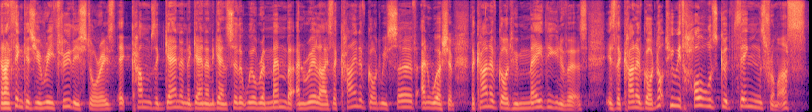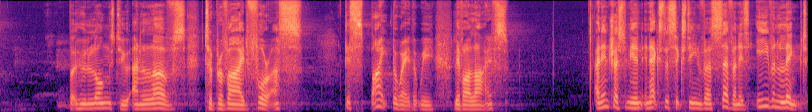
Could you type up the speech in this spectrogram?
And I think as you read through these stories, it comes again and again and again so that we'll remember and realize the kind of God we serve and worship, the kind of God who made the universe, is the kind of God not who withholds good things from us, but who longs to and loves to provide for us, despite the way that we live our lives. And interestingly, in, in, Exodus 16, verse 7, it's even linked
